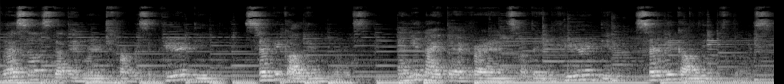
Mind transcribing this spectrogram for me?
vessels that emerge from the superior deep cervical lymph nodes and unite to efferents of the inferior deep cervical lymph nodes.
